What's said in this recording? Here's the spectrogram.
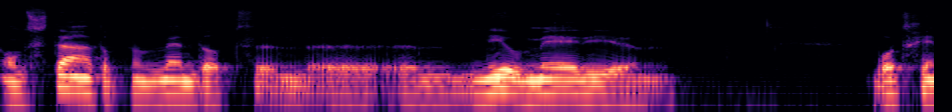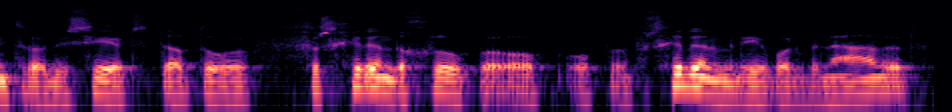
ontstaat op het moment dat een, uh, een nieuw medium wordt geïntroduceerd dat door verschillende groepen op, op een verschillende manier wordt benaderd,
